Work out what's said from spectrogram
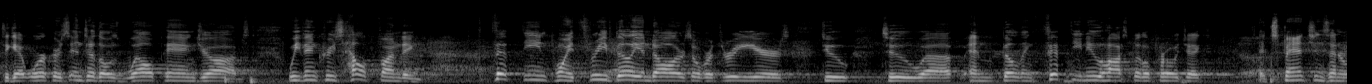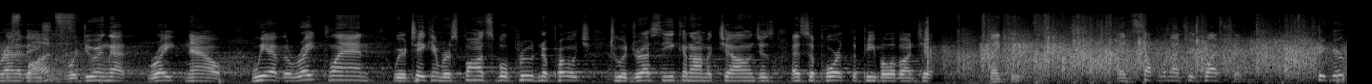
to get workers into those well-paying jobs. We've increased health funding $15.3 billion over three years to, to uh, and building 50 new hospital projects expansions and renovations. Response? We're doing that right now. We have the right plan. We're taking a responsible, prudent approach to address the economic challenges and support the people of Ontario. Thank you. And supplementary question. Speaker,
